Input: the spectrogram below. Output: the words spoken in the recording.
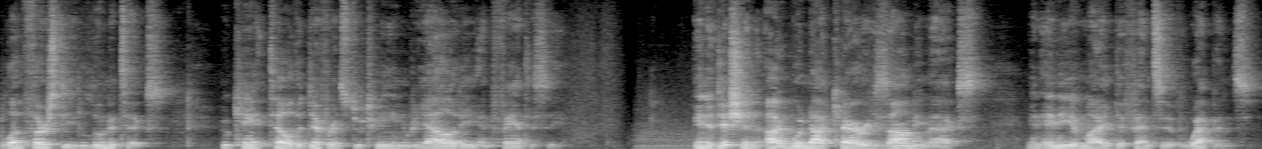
bloodthirsty lunatics who can't tell the difference between reality and fantasy. In addition, I would not carry Zombie Max in any of my defensive weapons.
